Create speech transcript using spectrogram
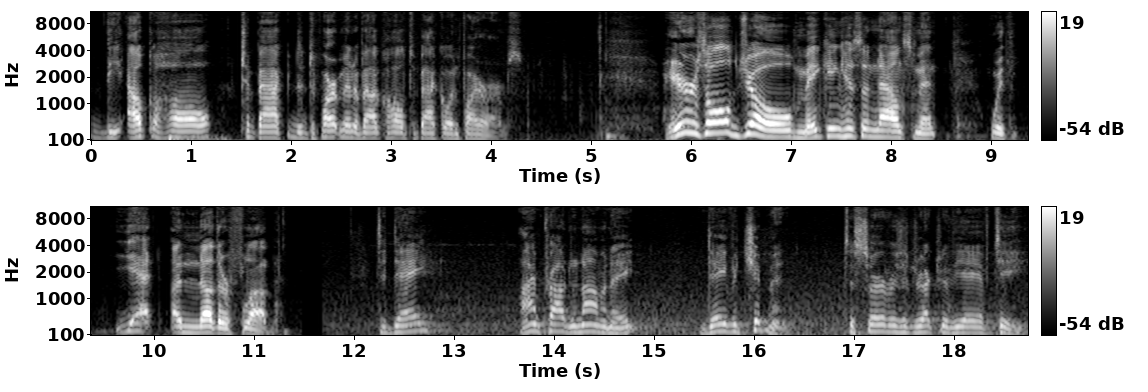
the alcohol, tobacco, the Department of Alcohol, Tobacco, and Firearms. Here's old Joe making his announcement with yet another flub. Today, I'm proud to nominate David Chipman to serve as the director of the AFT.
